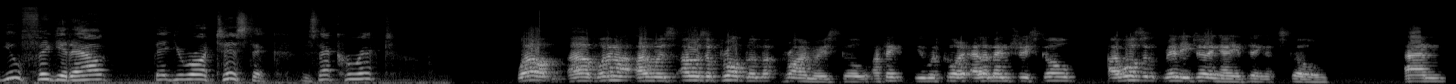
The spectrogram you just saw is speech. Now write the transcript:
you figured out that you're autistic. Is that correct? Well, uh, when I, I, was I was a problem at primary school. I think you would call it elementary school. I wasn't really doing anything at school, and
